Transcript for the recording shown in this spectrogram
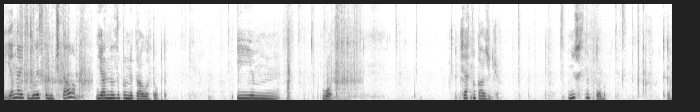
я навіть близько не читала, я не запам'ятала, тобто. І от. Чесно кажучи, мені щось не подобається. Таке.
